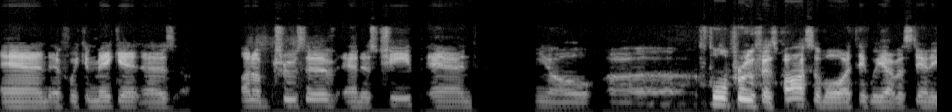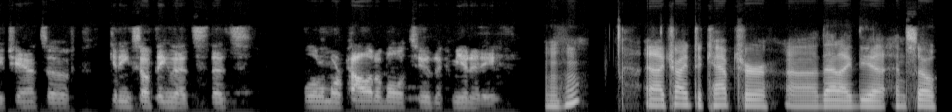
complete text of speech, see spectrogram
And if we can make it as unobtrusive and as cheap and you know, uh, foolproof as possible, I think we have a standing chance of getting something that's that's a little more palatable to the community. Mm-hmm. And I tried to capture uh, that idea, and so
